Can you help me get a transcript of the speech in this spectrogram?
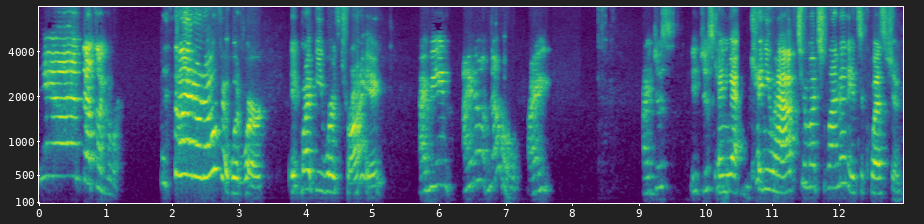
yeah, that's not going to work. I don't know if it would work. It might be worth trying. I mean, I don't know. I, I just, it just, Can you can you have too much lemon? It's a question.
